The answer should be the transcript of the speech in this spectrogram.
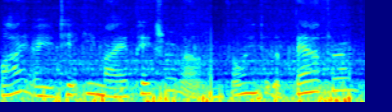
Why are you taking my picture while I'm going to the bathroom?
